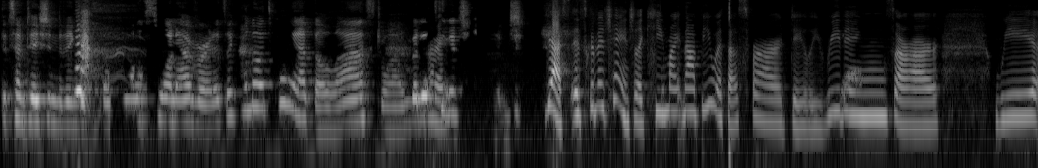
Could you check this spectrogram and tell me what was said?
the, temptation to think it's the last one ever, and it's like, well, no, it's probably not the last one, but it's right. going to change. Yes, it's going to change. Like he might not be with us for our daily readings yeah. or our we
